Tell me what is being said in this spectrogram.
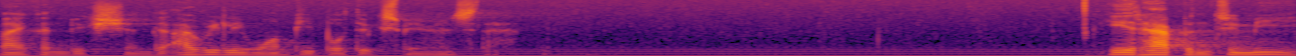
my conviction, that I really want people to experience that. It happened to me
